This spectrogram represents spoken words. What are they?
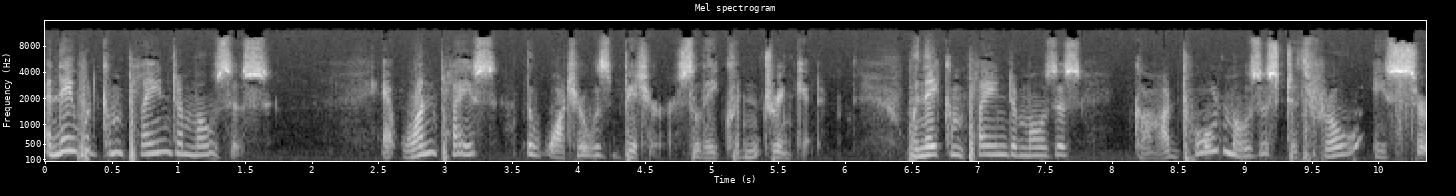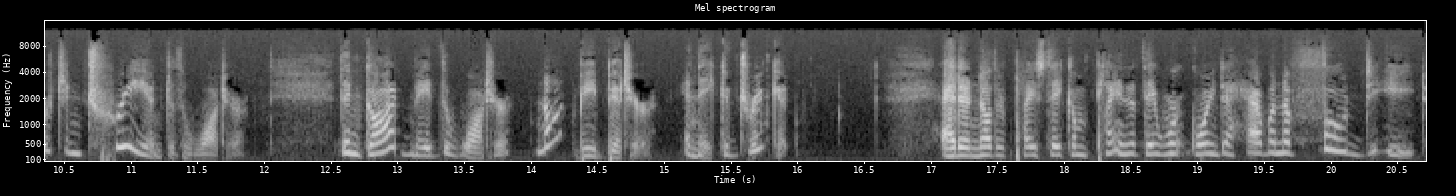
and they would complain to Moses. At one place, the water was bitter, so they couldn't drink it. When they complained to Moses, God told Moses to throw a certain tree into the water. Then God made the water not be bitter, and they could drink it. At another place, they complained that they weren't going to have enough food to eat.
